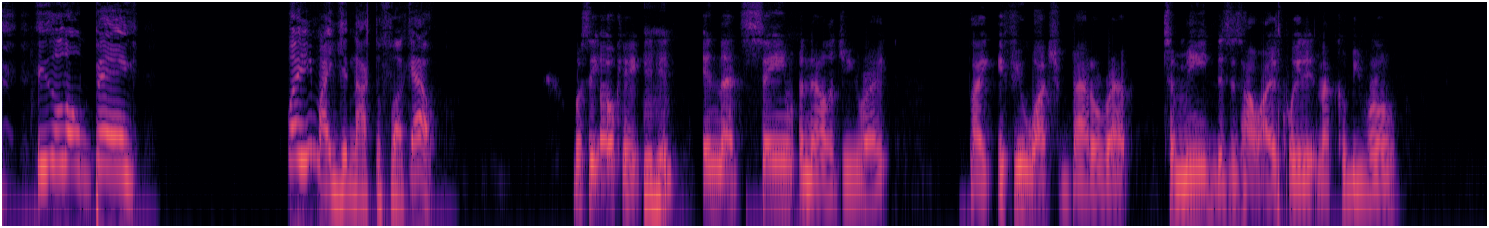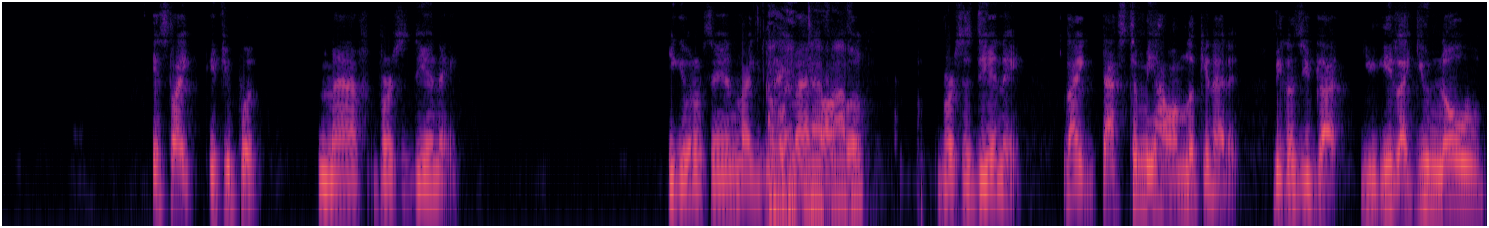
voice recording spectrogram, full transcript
He's a little big. But he might get knocked the fuck out. But see, okay, in, mm-hmm. in that same analogy, right? Like if you watch battle rap, to me, this is how I equate it, and I could be wrong. It's like if you put math versus DNA. You get what I'm saying? Like if you Okay, put math, Math Hoffa, Hoffa. versus DNA. Like that's to me how I'm looking at it because you got you, you like you know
